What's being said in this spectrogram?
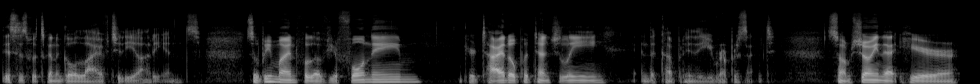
This is what's going to go live to the audience. So be mindful of your full name, your title potentially, and the company that you represent. So I'm showing that here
